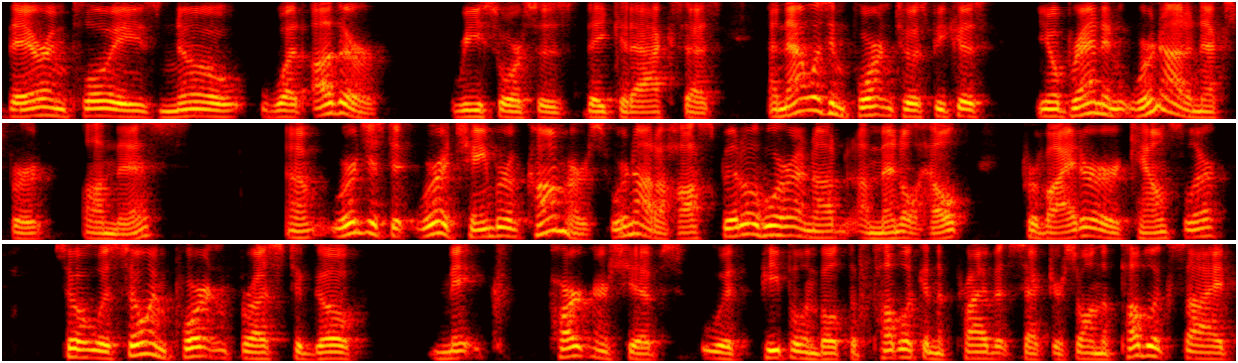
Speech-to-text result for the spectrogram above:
their employees know what other resources they could access. And that was important to us because you know, Brandon, we're not an expert on this. Um, we're just a, we're a chamber of commerce. We're not a hospital. We're not a mental health provider or counselor. So it was so important for us to go make partnerships with people in both the public and the private sector. So on the public side,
